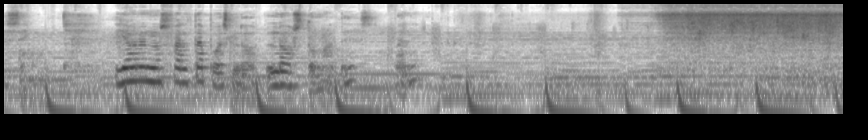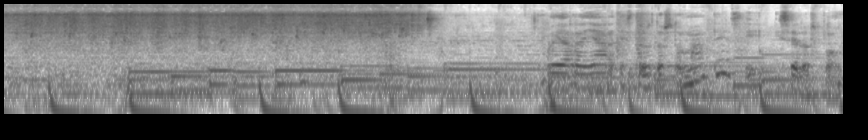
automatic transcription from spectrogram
Así. Y ahora nos falta pues los tomates, ¿vale? Estos dos tomates y, se los pongo.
